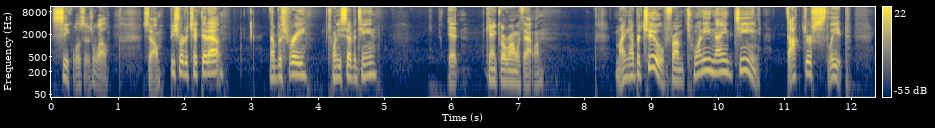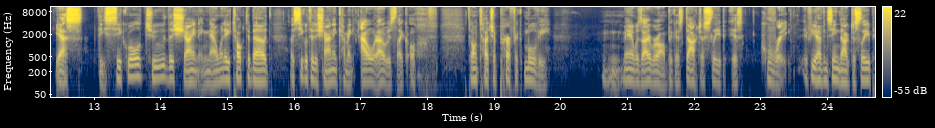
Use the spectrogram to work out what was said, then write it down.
sequels as well. So be sure to check that out. Number three, 2017. It can't go wrong with that one. My number two from 2019, Doctor Sleep. Yes, the sequel to The Shining. Now, when they talked about a sequel to The Shining coming out, I was like, oh, don't touch a perfect movie. Man, was I wrong because Doctor Sleep is great. If you haven't seen Doctor Sleep,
